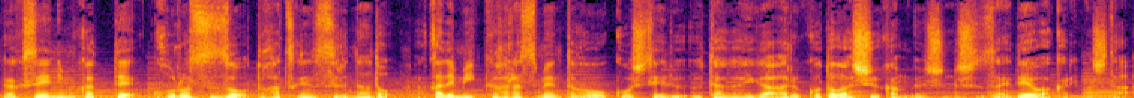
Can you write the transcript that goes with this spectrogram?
学生に向かって殺すぞと発言するなどアカデミックハラスメントが横行している疑いがあることが週刊文春の取材で分かりました。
